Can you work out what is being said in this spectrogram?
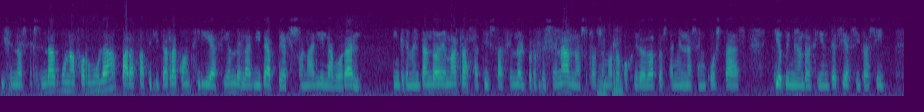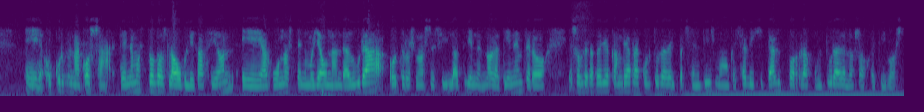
y se nos presenta una fórmula para facilitar la conciliación de la vida personal y laboral incrementando además la satisfacción del profesional. Nosotros hemos recogido datos también en las encuestas de opinión recientes y ha sido así. Eh, ocurre una cosa, tenemos todos la obligación, eh, algunos tenemos ya una andadura, otros no sé si la tienen o no la tienen, pero es obligatorio cambiar la cultura del presentismo, aunque sea digital, por la cultura de los objetivos.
